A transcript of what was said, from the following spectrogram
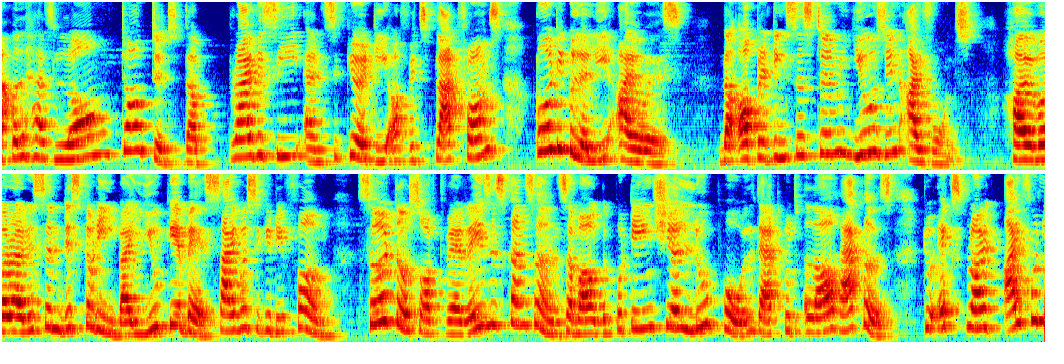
Apple has long touted the privacy and security of its platforms, particularly iOS, the operating system used in iPhones. However, a recent discovery by UK-based cybersecurity firm Certo Software raises concerns about the potential loophole that could allow hackers to exploit iPhone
